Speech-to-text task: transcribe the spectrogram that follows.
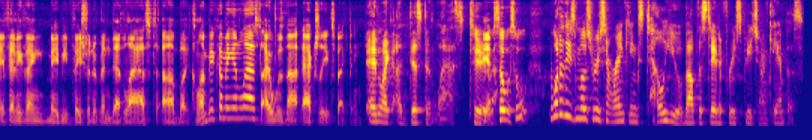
if anything, maybe they should have been dead last. Uh, but Columbia coming in last, I was not actually expecting, and like a distant last too. Yeah. So, so what do these most recent rankings tell you about the state of free speech on campus?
